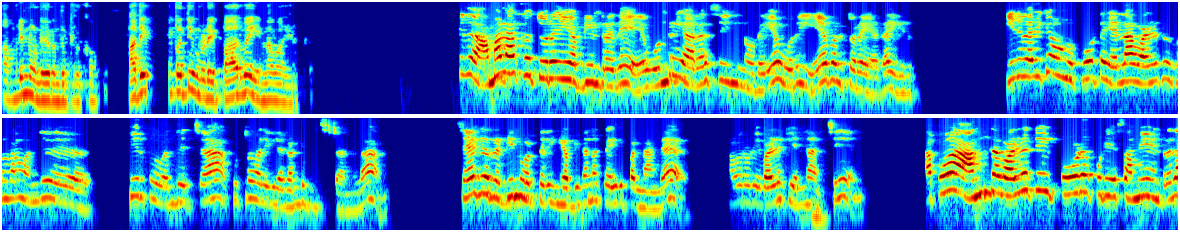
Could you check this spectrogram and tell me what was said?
அப்படின்னு ஒண்ணு இருந்துட்டு இருக்கும். அதை பத்தி உங்களுடைய பார்வை என்னவா இருக்கு? இது அமலாக்கத்துறை அப்படின்றதே ஒன்றிய அரசினுடைய ஒரு ஏவல் துறையா தான் இருக்கு. இது வரைக்கும் அவங்க போட்ட எல்லா வழக்குகளும் வந்து தீர்ப்பு வந்துச்சா குற்றவாளிகளை கண்டுபிடிச்சிட்டாங்களா? சேகர் ரெட்டின்னு ஒருத்தர் இங்க அப்படிதானே கைது பண்ணாங்க. அவருடைய வழக்கு என்னாச்சு? அப்போ அந்த வழக்கை போடக்கூடிய சமயம்ன்றது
